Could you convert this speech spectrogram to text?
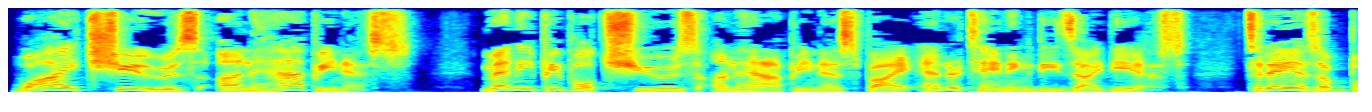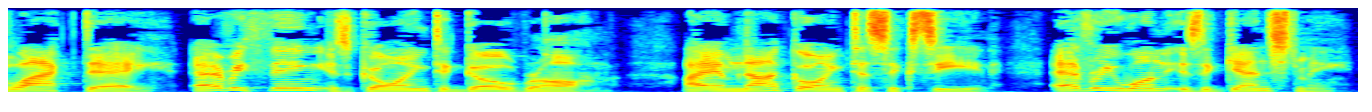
Why choose unhappiness? Many people choose unhappiness by entertaining these ideas. Today is a black day. Everything is going to go wrong. I am not going to succeed. Everyone is against me.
